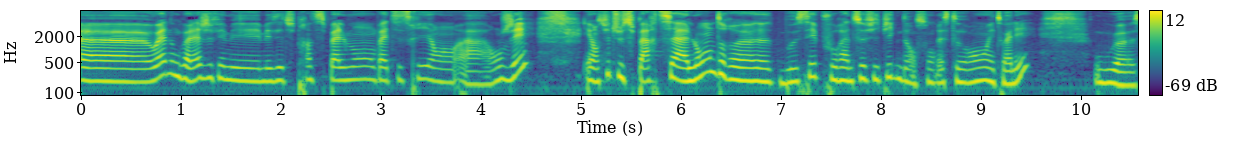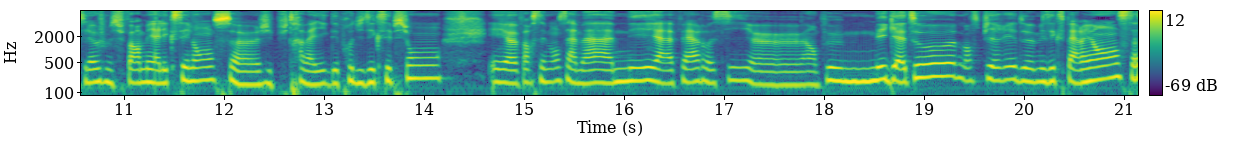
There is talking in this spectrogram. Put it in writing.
Euh, ouais, donc voilà, j'ai fait mes, mes études principalement en pâtisserie en- à Angers et ensuite je suis partie à Londres euh, bosser pour Anne-Sophie Pic dans son restaurant étoilé. Où euh, c'est là où je me suis formée à l'excellence. Euh, j'ai pu travailler avec des produits d'exception et euh, forcément ça m'a amené à faire aussi euh, un peu mes gâteaux, m'inspirer de mes expériences.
